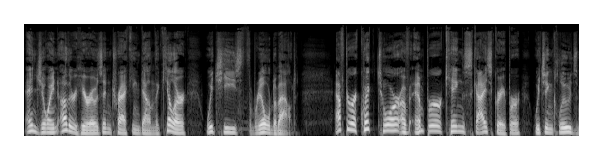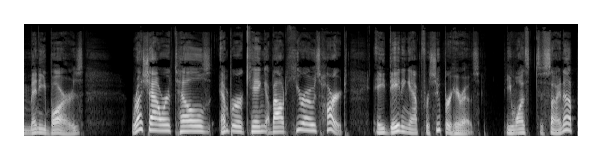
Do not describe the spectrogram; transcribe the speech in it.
and join other heroes in tracking down the killer, which he's thrilled about. After a quick tour of Emperor King's skyscraper, which includes many bars, Rush Hour tells Emperor King about Hero's Heart, a dating app for superheroes. He wants to sign up,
